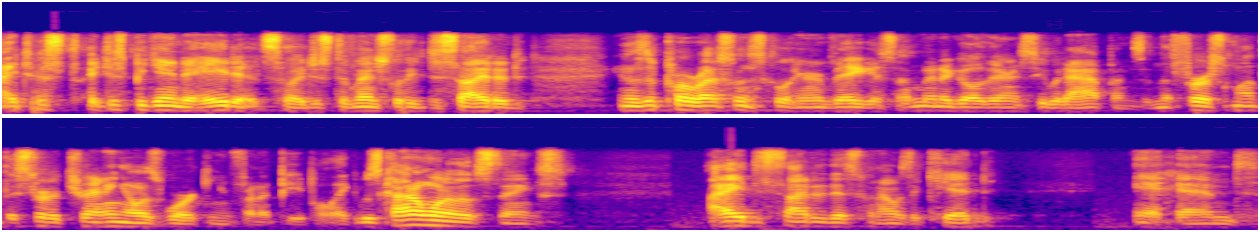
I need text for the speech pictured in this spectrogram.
I just, I just began to hate it. So I just eventually decided, you know, there's a pro wrestling school here in Vegas. I'm going to go there and see what happens. And the first month I started training, I was working in front of people. Like it was kind of one of those things. I had decided this when I was a kid, and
